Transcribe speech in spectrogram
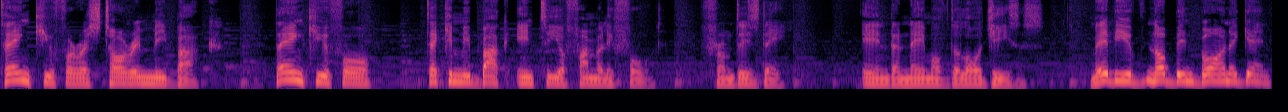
Thank you for restoring me back. Thank you for taking me back into your family fold from this day. In the name of the Lord Jesus. Maybe you've not been born again.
